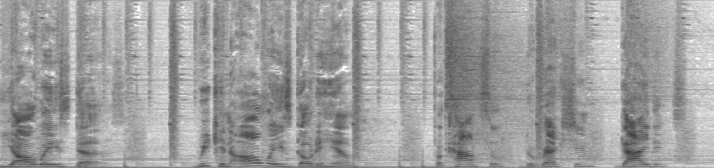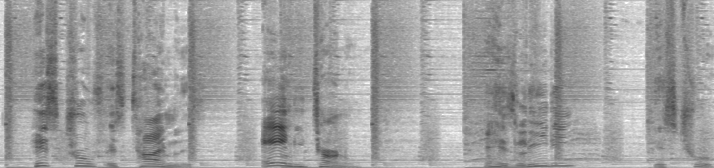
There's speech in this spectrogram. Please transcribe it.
He always does. We can always go to Him for counsel, direction, guidance. His truth is timeless and eternal, and His leading is true.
